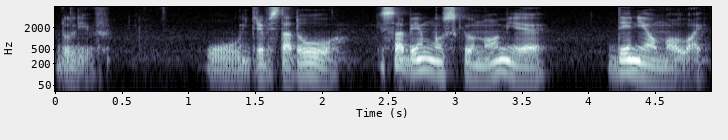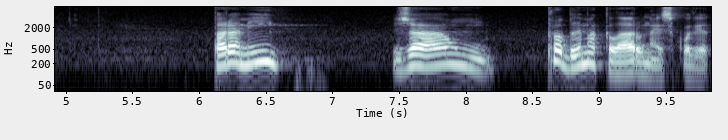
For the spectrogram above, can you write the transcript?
do livro, o entrevistador, que sabemos que o nome é Daniel Molloy. Para mim, já há um problema claro na escolha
